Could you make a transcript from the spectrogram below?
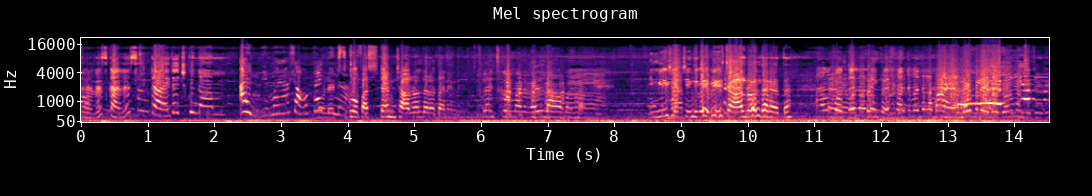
అవన్నీ కలర్స్ కలర్స్ ఉంటాయి తెచ్చుకుందాం. లెట్స్ గో ఫస్ట్ టైం చాలా రోజుల తర్వాత అనేది. లెట్స్ గో మనం వెళ్దాం ఇంగ్లీష్ వచ్చింది బేబీ చాలా రోజుల తర్వాత. చూడు.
